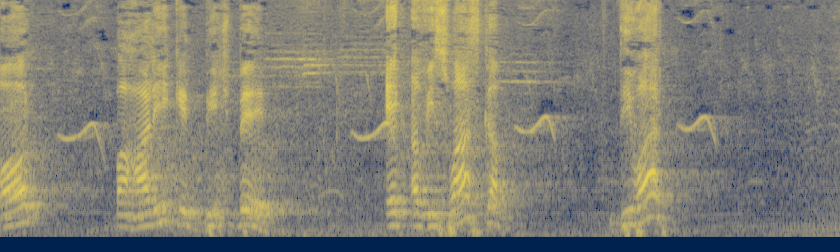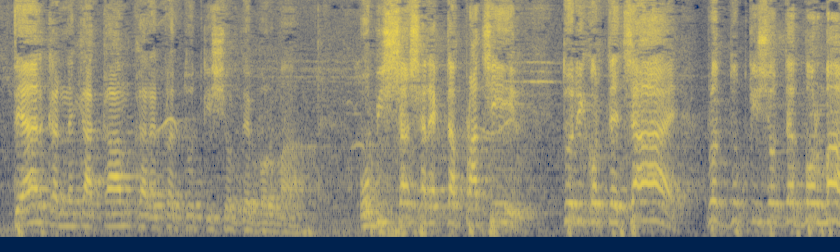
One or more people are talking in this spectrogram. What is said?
और पहाड़ी के बीच में एक अविश्वास का दीवार तैयार करने का काम करे प्रद्युत किशोर देव बर्मा অবিশ্বাসের একটা প্রাচীর তৈরি করতে চায় প্রদ্যুৎ কিশোর দেব বর্মা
